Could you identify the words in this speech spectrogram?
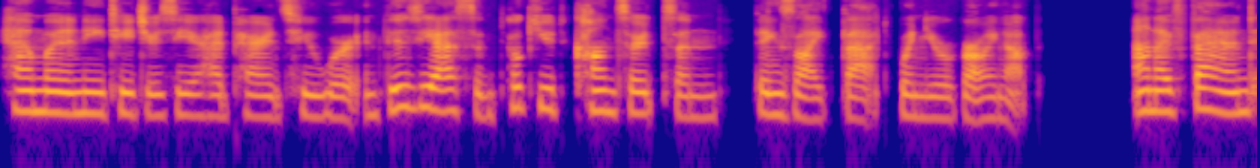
How many teachers here had parents who were enthusiasts and took you to concerts and things like that when you were growing up? And I've found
